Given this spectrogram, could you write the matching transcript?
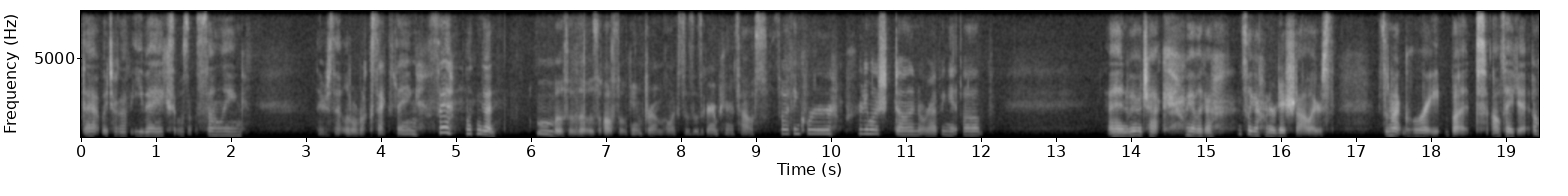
That we took off eBay because it wasn't selling. There's that little rucksack thing. So yeah, looking good. Both of those also came from Alexis's grandparents' house. So I think we're pretty much done wrapping it up. And we have a check. We have like a, it's like a hundred-ish dollars. So not great, but I'll take it. Oh,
